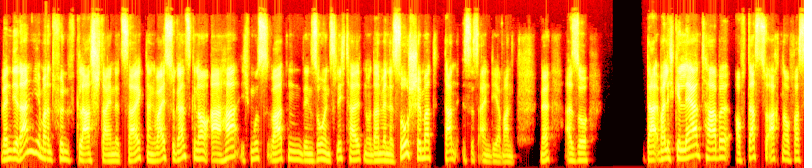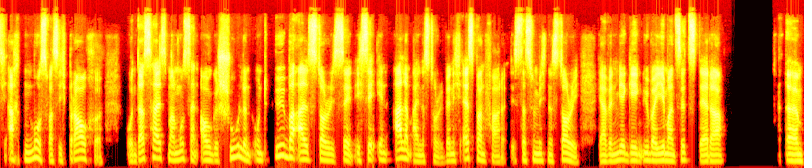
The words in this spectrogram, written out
wenn dir dann jemand fünf Glassteine zeigt, dann weißt du ganz genau, aha, ich muss warten, den so ins Licht halten und dann, wenn es so schimmert, dann ist es ein Diamant. Ne? Also da, weil ich gelernt habe, auf das zu achten, auf was ich achten muss, was ich brauche. Und das heißt, man muss sein Auge schulen und überall Stories sehen. Ich sehe in allem eine Story. Wenn ich S-Bahn fahre, ist das für mich eine Story. Ja, wenn mir gegenüber jemand sitzt, der da ähm,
